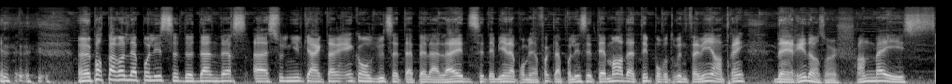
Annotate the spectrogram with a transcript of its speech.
Un porte-parole de la police de Danvers a souligné le caractère incongru de cet appel à l'aide. C'était bien la première fois que la police était mandatée pour retrouver une famille en train d'errer dans un champ de maïs.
